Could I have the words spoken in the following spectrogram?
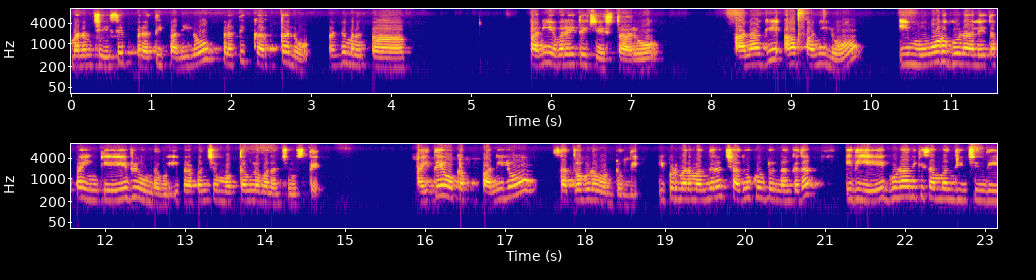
మనం చేసే ప్రతి పనిలో ప్రతి కర్తలో అంటే మనం ఆ పని ఎవరైతే చేస్తారో అలాగే ఆ పనిలో ఈ మూడు గుణాలే తప్ప ఇంకేవి ఉండవు ఈ ప్రపంచం మొత్తంలో మనం చూస్తే. అయితే ఒక పనిలో సత్వగుణం ఉంటుంది. ఇప్పుడు మనం అందరం చదువుకుంటున్నాం కదా ఇది ఏ గుణానికి సంబంధించింది?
